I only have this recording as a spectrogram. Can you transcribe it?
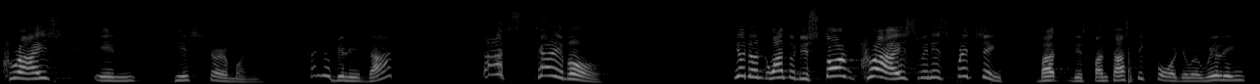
Christ in his sermon. Can you believe that? That's terrible. You don't want to disturb Christ when he's preaching. But this fantastic four, they were willing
